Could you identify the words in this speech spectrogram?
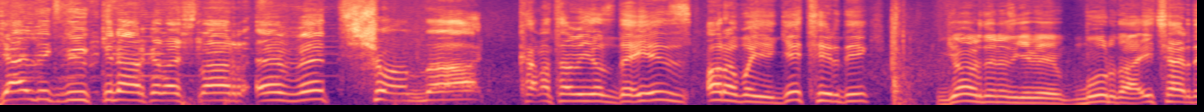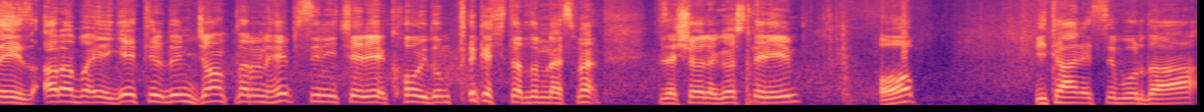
Geldik büyük güne arkadaşlar. Evet şu anda Kanata Wheels'deyiz. Arabayı getirdik. Gördüğünüz gibi burada içerideyiz. Arabayı getirdim. Jantların hepsini içeriye koydum. Tıkıştırdım resmen. Size şöyle göstereyim. Hop. Bir tanesi burada.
